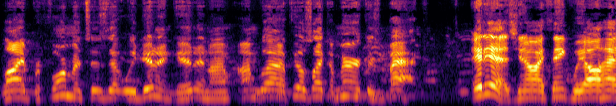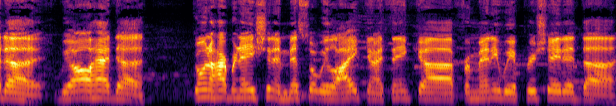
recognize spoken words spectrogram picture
live performances that we didn't get, and I'm I'm glad it feels like America's back. It is. You know, I think we all had uh we all had to go into hibernation and miss what we like, and I think uh, for many we appreciated the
